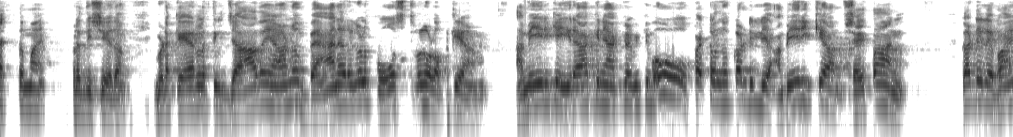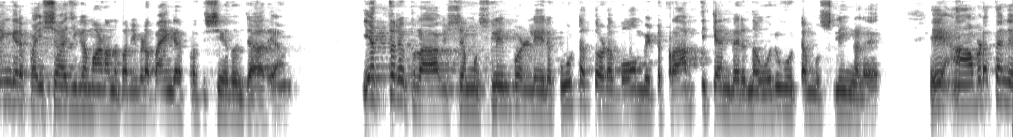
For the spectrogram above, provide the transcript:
ശക്തമായ പ്രതിഷേധം. ഇവിടെ കേരളത്തിൽ ജാഥയാണ് ബാനറുകൾ പോസ്റ്ററുകൾ ഒക്കെയാണ്. അമേരിക്ക ഇറാഖിനെ ആക്രമിക്കും ഓ പെട്ടെന്ന് കണ്ടില്ല അമേരിക്ക ഷെയ്ത്താൻ കണ്ടില്ലേ ഭയങ്കര പൈശാചികമാണെന്ന് പറഞ്ഞ് ഇവിടെ ഭയങ്കര പ്രതിഷേധവും ജാഥയാണ്. എത്ര പ്രാവശ്യം മുസ്ലിം പള്ളിയിൽ കൂട്ടത്തോടെ ബോംബിട്ട് പ്രാർത്ഥിക്കാൻ വരുന്ന ഒരു കൂട്ടം മുസ്ലിങ്ങളെ? ഏ അവിടെ തന്നെ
